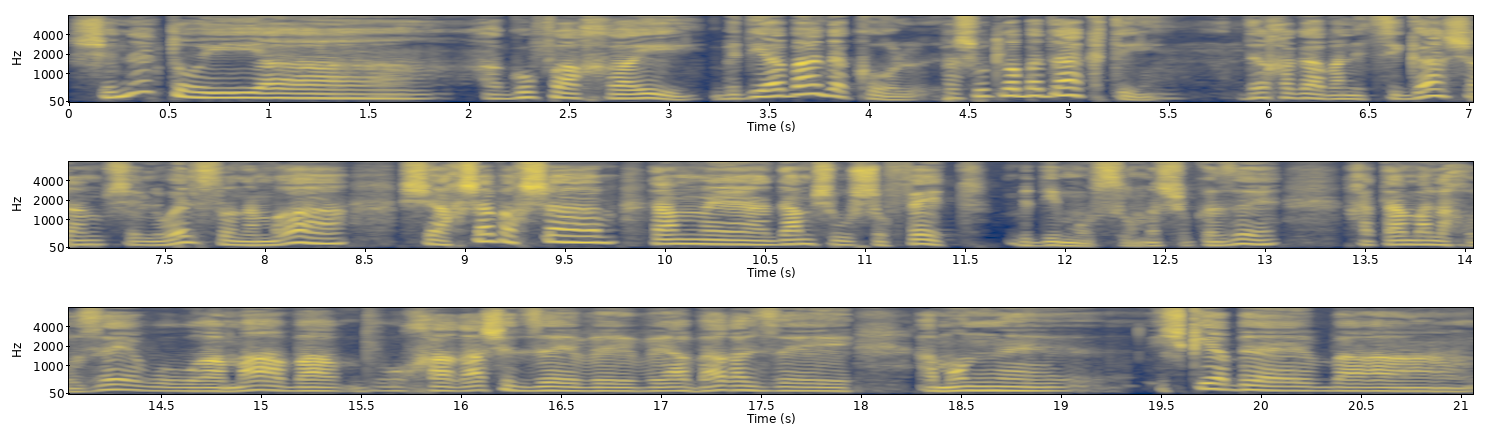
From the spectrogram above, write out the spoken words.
שנטו היא הגוף האחראי. בדיעבד הכל, פשוט לא בדקתי. דרך אגב, הנציגה שם של וולסון אמרה שעכשיו עכשיו, חתם אה, אדם שהוא שופט בדימוס או משהו כזה, חתם על החוזה, והוא רמה, והוא חרש את זה ועבר על זה המון, אה, השקיע ב... ב-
